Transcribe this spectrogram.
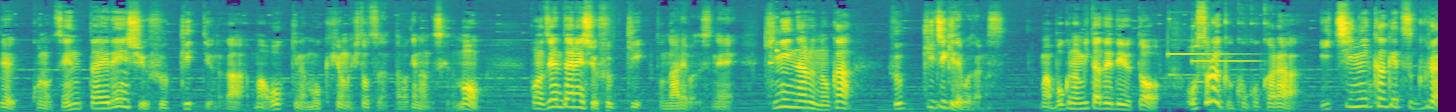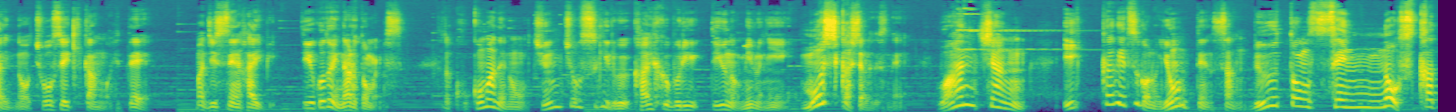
で、この全体練習復帰っていうのが、まあ大きな目標の一つだったわけなんですけども、この全体練習復帰となればですね、気になるのが復帰時期でございます。まあ僕の見立てで言うと、おそらくここから1、2ヶ月ぐらいの調整期間を経て、まあ実戦配備っていうことになると思います。ここまでの順調すぎる回復ぶりっていうのを見るに、もしかしたらですね、ワンチャン1ヶ月後の4.3ルートン戦のスカッ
